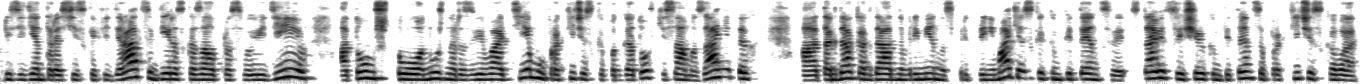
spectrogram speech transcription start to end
президента Российской Федерации, где рассказал про свою идею о том, что нужно развивать тему практической подготовки самозанятых, а тогда, когда одновременно с предпринимательской компетенцией ставится еще и компетенция практического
